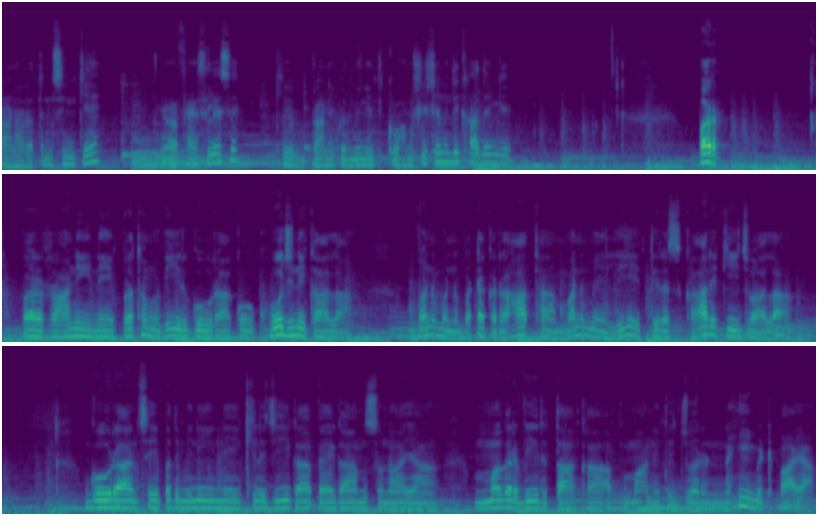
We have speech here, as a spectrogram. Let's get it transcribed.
राणा रतन सिंह के फैसले से कि रानी पद्मिनी को हम शीशे में दिखा देंगे। पर पर रानी ने प्रथम वीर गोरा को खोज निकाला। वन वन भटक रहा था मन में लिए तिरस्कार की ज्वाला। गोरा से पद्मिनी ने खिलजी का पैगाम सुनाया। मगर वीरता का अपमानित ज्वर नहीं मिट पाया।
